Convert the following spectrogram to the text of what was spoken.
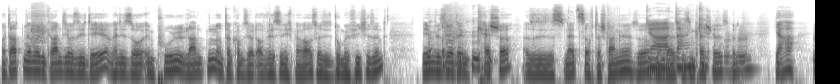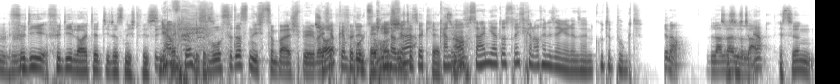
Und da hatten wir mal die grandiose Idee, wenn die so im Pool landen und dann kommen sie halt obviously nicht mehr raus, weil sie dumme Viecher sind, nehmen wir so den Kescher, also dieses Netz auf der Stange, so, Ja, man weiß, was ein danke. Kescher ist. Mhm. Ja, Mhm. für die, für die Leute, die das nicht wissen, Ja, erklärt Ich das. wusste das nicht zum Beispiel, weil Schau, ich habe keinen für Pool den Benny habe ich Kescher das erklärt. Kann ja. auch sein, ja, du hast recht, kann auch eine Sängerin sein. Guter Punkt. Genau. Das ist, Lalalala. Ja. ist ja ein,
